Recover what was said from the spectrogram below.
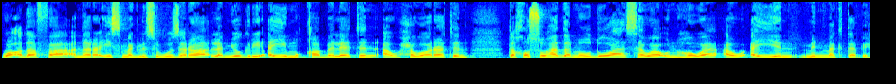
وأضاف أن رئيس مجلس الوزراء لم يجري أي مقابلات أو حوارات تخص هذا الموضوع سواء هو أو أي من مكتبه.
